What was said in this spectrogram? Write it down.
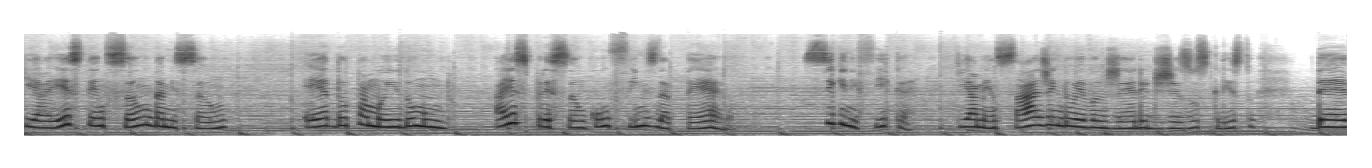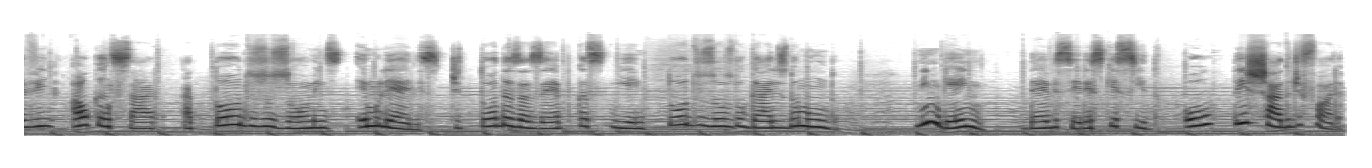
que a extensão da missão é do tamanho do mundo a expressão confins da terra significa que a mensagem do Evangelho de Jesus Cristo deve alcançar a todos os homens e mulheres de todas as épocas e em todos os lugares do mundo. Ninguém deve ser esquecido ou deixado de fora.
